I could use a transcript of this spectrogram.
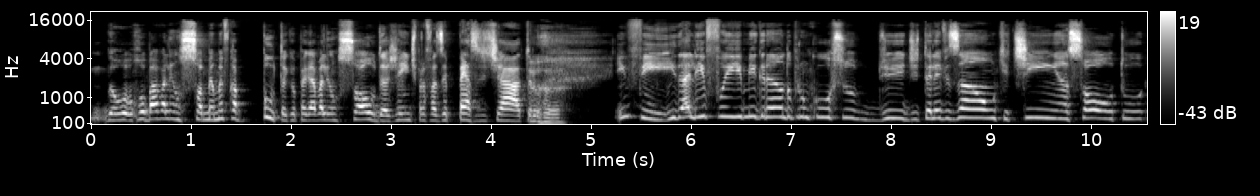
eu roubava lençol. Minha mãe ficava puta que eu pegava lençol da gente pra fazer peça de teatro. Aham. Enfim, e dali fui migrando para um curso de, de televisão que tinha, solto.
